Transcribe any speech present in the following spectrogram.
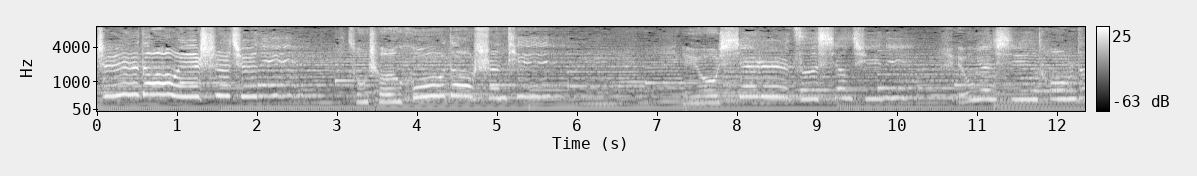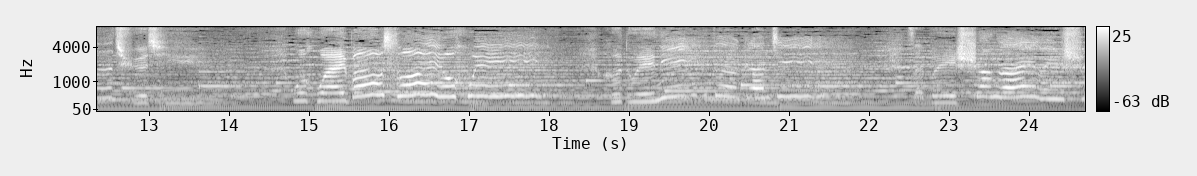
直到已失去你，从称呼到身体，有些日子想起你，永远心痛的缺席。我怀抱所有回忆和对你的感激，在悲伤来临时，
